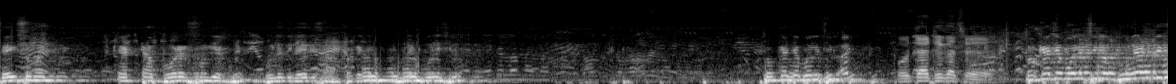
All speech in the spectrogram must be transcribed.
সেই সময় একটা বোরের সঙ্গে বলে দিলে "এই সাহেব, তোকে যে বলেছিল। তোকে যে বলেছিল এই, ওইটাই ঠিক আছে। তোকে যে বলেছিল বুলেট দিব?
